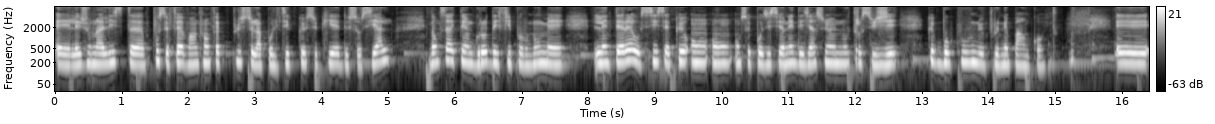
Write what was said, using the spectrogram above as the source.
et les journalistes, pour se faire vendre, on fait plus sur la politique que ce qui est de social. Donc ça a été un gros défi pour nous, mais l'intérêt aussi, c'est qu'on on, on se positionnait déjà sur un autre sujet que beaucoup ne prenaient pas en compte. Et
